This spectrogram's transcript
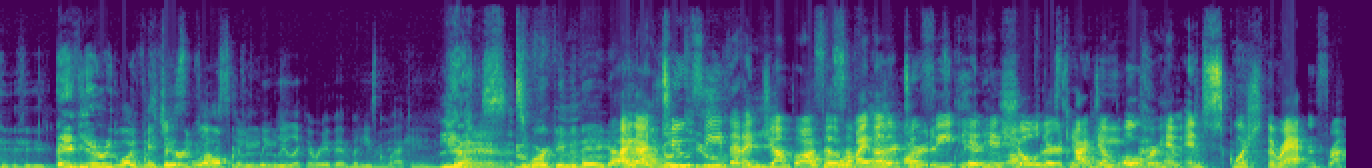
Aviary life is It very just looks complicated. completely like a raven, but he's quacking. Yes. It's working today, guys. I got I'll go two two feet that I jump off before of. My feet. other two it's feet hit his you up for shoulders. I jump over him and squish the rat in front.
